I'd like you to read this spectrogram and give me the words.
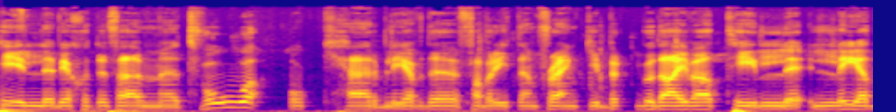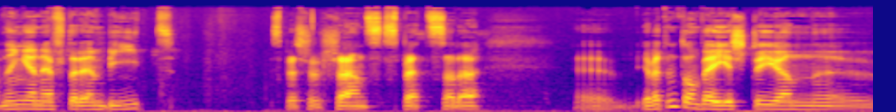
till V75 2 och här blev det favoriten Frankie Godiva till ledningen efter en bit. Special Chance spetsade. Eh, jag vet inte om Wäjersten eh,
